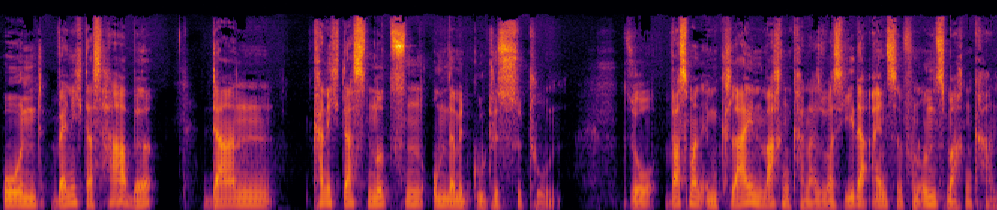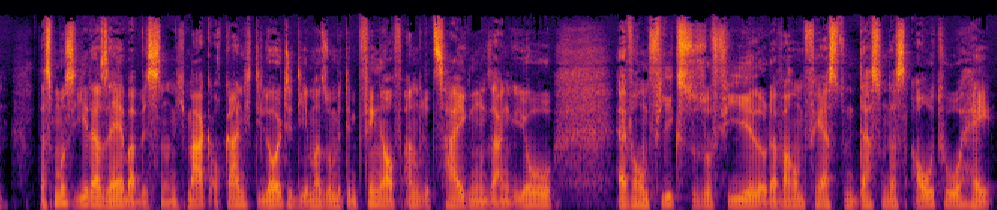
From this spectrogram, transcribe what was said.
Und wenn ich das habe, dann kann ich das nutzen, um damit Gutes zu tun. So, was man im Kleinen machen kann, also was jeder Einzelne von uns machen kann, das muss jeder selber wissen. Und ich mag auch gar nicht die Leute, die immer so mit dem Finger auf andere zeigen und sagen, jo, hey, warum fliegst du so viel oder warum fährst du das und das Auto? Hey,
